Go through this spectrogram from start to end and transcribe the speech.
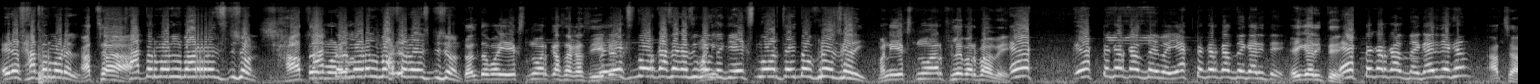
এটা সাতের মডেল আচ্ছা। সাতের মডেল বারো রেজিস্ট্রেশন সাতের সাতের মডেল মডেল বারো রেজিস্ট্রেশন তাহলে তো ভাই এক্স নোয়ার কাছাকাছি এটা এক্স নোয়ার কাছাকাছি বলতে মানে- কি এক্স নোয়ার চাইতেও ফ্রেশ গাড়ি। মানে এক্স নোয়ার ফ্লেভার পাবে। এক এক টাকার কাজ নাই ভাই এক টাকার কাজ নাই গাড়িতে। এই গাড়িতে? এক টাকার কাজ নাই গাড়ি দেখেন? আচ্ছা।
